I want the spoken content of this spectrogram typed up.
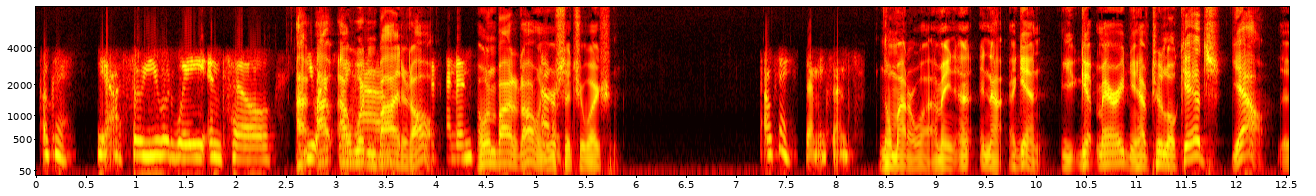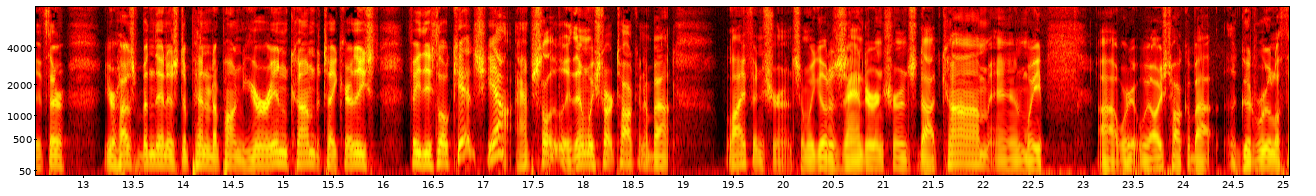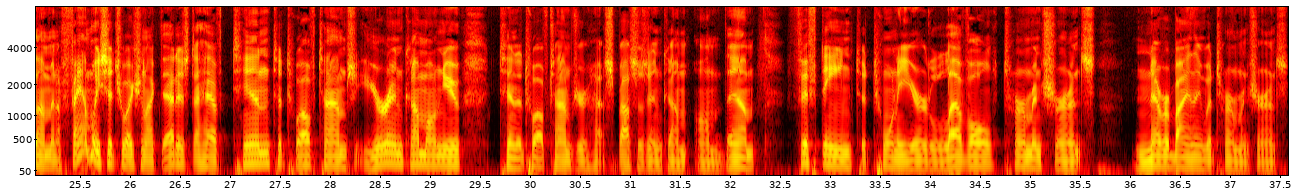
Okay. Yeah. So you would wait until I, you I, actually I wouldn't buy it at all. Dependents? I wouldn't buy it at all in your Oh. situation. Okay, that makes sense. No matter what. I mean, uh, now again, you get married and you have two little kids. Yeah, if they're your husband then is dependent upon your income to take care of these feed these little kids. Yeah, absolutely. Then we start talking about life insurance, and we go to ZanderInsurance.com, and we uh, we always talk about a good rule of thumb in a family situation like that is to have ten to twelve times your income on you, ten to twelve times your spouse's income on them, fifteen to twenty year level term insurance. Never buy anything but term insurance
